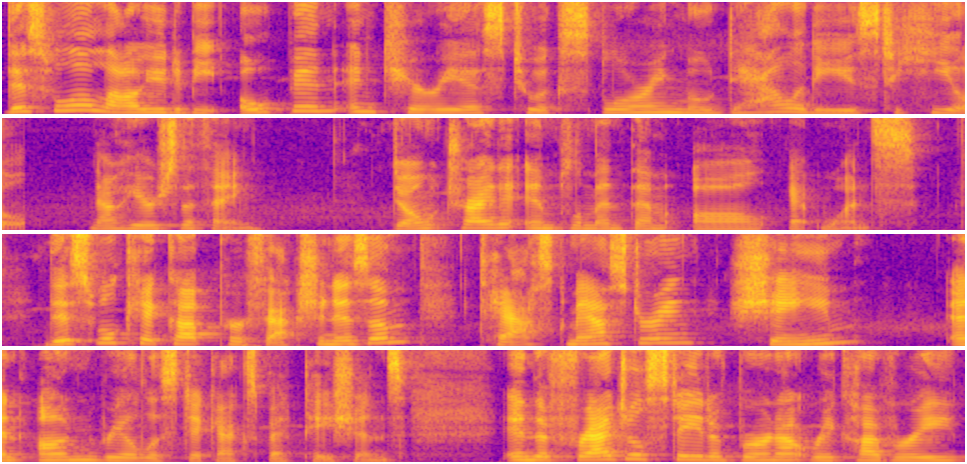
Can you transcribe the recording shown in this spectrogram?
This will allow you to be open and curious to exploring modalities to heal. Now, here's the thing don't try to implement them all at once. This will kick up perfectionism, task mastering, shame, and unrealistic expectations. In the fragile state of burnout recovery,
